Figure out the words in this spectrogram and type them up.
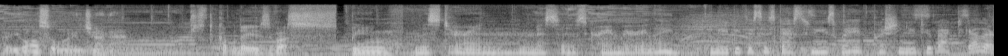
But you also want each other. Just a couple days of us being. Mr. and Mrs. Cranberry Lane. Maybe this is destiny's way of pushing you two back together.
